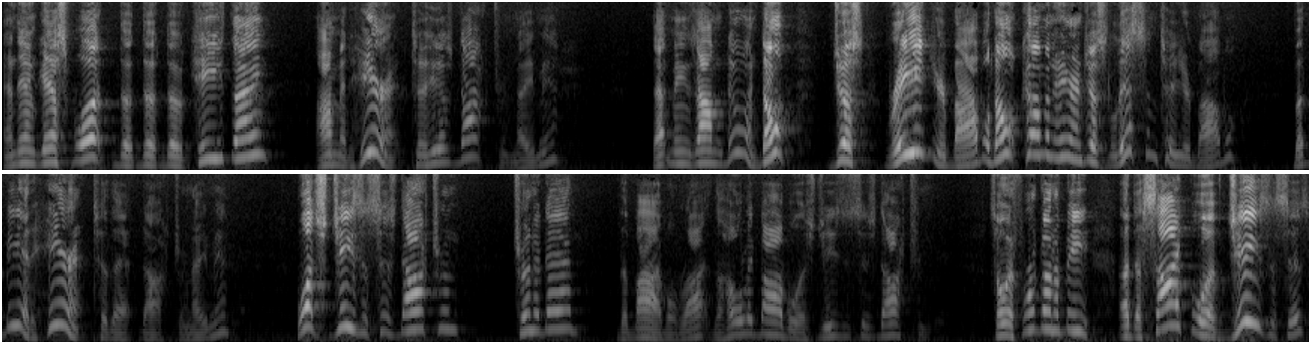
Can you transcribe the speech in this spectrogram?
And then guess what? The, the, the key thing, I'm adherent to his doctrine. Amen. That means I'm doing. Don't just read your Bible. Don't come in here and just listen to your Bible, but be adherent to that doctrine. Amen. What's Jesus' doctrine? Trinidad? The Bible, right? The Holy Bible is Jesus' doctrine. So if we're going to be a disciple of Jesus's,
